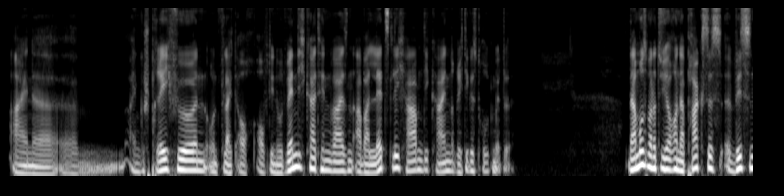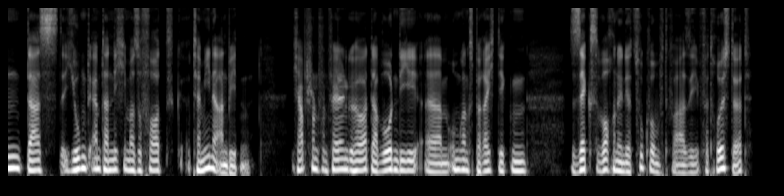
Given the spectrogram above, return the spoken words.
eine, ähm, ein Gespräch führen und vielleicht auch auf die Notwendigkeit hinweisen, aber letztlich haben die kein richtiges Druckmittel. Da muss man natürlich auch in der Praxis wissen, dass Jugendämter nicht immer sofort Termine anbieten. Ich habe schon von Fällen gehört, da wurden die ähm, Umgangsberechtigten sechs Wochen in der Zukunft quasi vertröstet.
